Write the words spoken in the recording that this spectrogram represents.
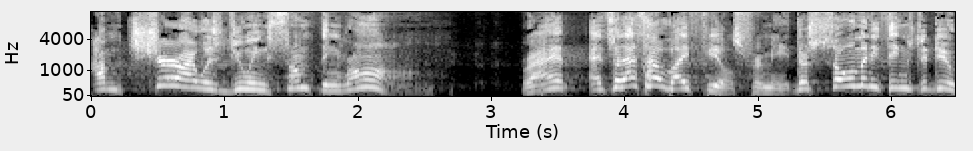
I'm sure I was doing something wrong. Right? And so that's how life feels for me. There's so many things to do.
